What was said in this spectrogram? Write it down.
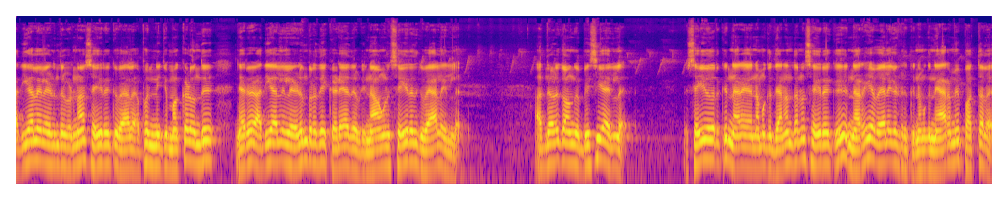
அதிகாலையில் எழுந்திருக்கணும்னா செய்கிறதுக்கு வேலை. அப்போ இன்றைக்கி மக்கள் வந்து நிறைய பேர் அதிகாலையில் எழும்புறதே கிடையாது அப்படின்னா அவங்களுக்கு செய்கிறதுக்கு வேலை இல்லை. அந்த அளவுக்கு அவங்க பிஸியாக இல்லை. செய்வதற்கு நிறைய நமக்கு தினம் தினம் செய்கிறதுக்கு நிறைய வேலைகள் இருக்குது நமக்கு நேரமே பத்தலை.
